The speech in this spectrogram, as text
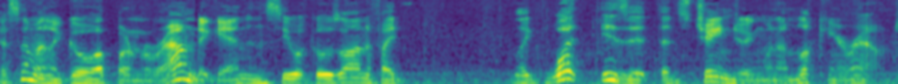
Guess I'm gonna go up and around again and see what goes on if I. Like, what is it that's changing when I'm looking around?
